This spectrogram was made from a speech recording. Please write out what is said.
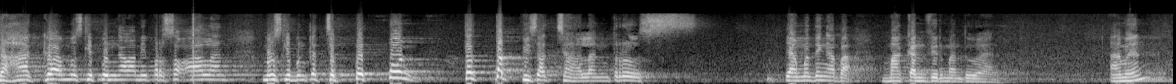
dahaga, meskipun mengalami persoalan, meskipun kejepit pun tetap bisa jalan terus. Yang penting apa? Makan firman Tuhan. Amin.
